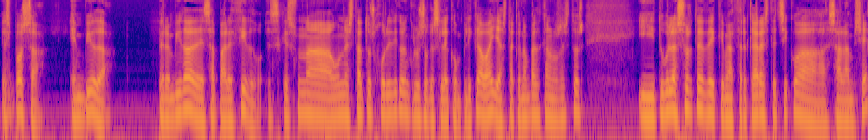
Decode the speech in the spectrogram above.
esposa, en viuda, pero en viuda de desaparecido. Es que es una, un estatus jurídico incluso que se le complicaba y hasta que no aparezcan los restos y tuve la suerte de que me acercara este chico a Salamche,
